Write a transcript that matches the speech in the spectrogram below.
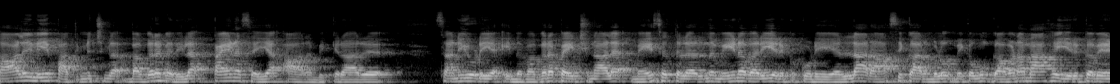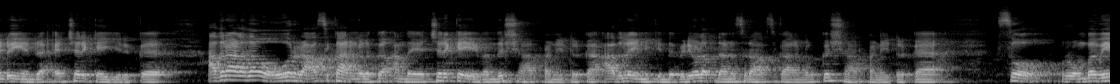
காலையிலேயே பார்த்தீங்கன்னு வச்சுங்களேன் பக்ரகதியில் பயணம் செய்ய ஆரம்பிக்கிறாரு. சனியுடைய இந்த வக்ர பயிற்சினால் மேசத்திலிருந்து மீன வரி இருக்கக்கூடிய எல்லா ராசிக்காரங்களும் மிகவும் கவனமாக இருக்க வேண்டும் என்ற எச்சரிக்கை இருக்குது அதனால தான் ஒவ்வொரு ராசிக்காரங்களுக்கும் அந்த எச்சரிக்கையை வந்து ஷேர் பண்ணிகிட்ருக்கேன் அதில் இன்றைக்கி இந்த வீடியோவில் தனுசு ராசிக்காரங்களுக்கு ஷேர் பண்ணிகிட்ருக்கேன் ஸோ ரொம்பவே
